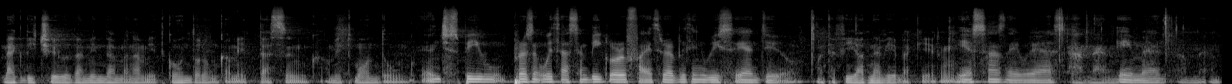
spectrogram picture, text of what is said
megdicsülve mindenben, amit gondolunk, amit teszünk, amit mondunk. And just be present with us and be glorified through everything we say and do. A te fiad nevébe kérünk. Your son's name we ask. Amen. Amen. Amen.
